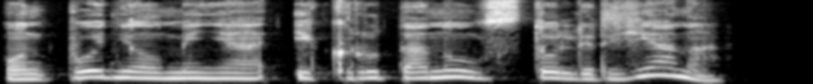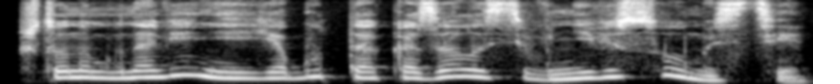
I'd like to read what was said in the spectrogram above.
Он поднял меня и крутанул столь рьяно, что на мгновение я будто оказалась в невесомости,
